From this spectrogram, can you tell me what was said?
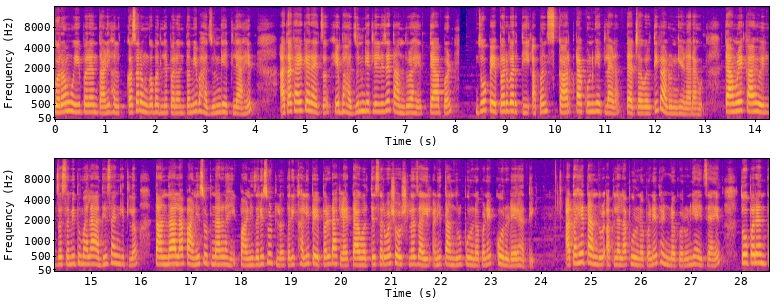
गरम होईपर्यंत आणि हलकासा रंग बदलेपर्यंत मी भाजून घेतले आहेत. आता काय करायचं हे भाजून घेतलेले जे तांदूळ आहेत ते आपण जो पेपरवरती आपण स्कार्प टाकून घेतला आहे ना त्याच्यावरती काढून घेणार आहोत. त्यामुळे काय होईल जसं मी तुम्हाला आधी सांगितलं तांदळाला पाणी सुटणार नाही. पाणी जरी सुटलं तरी खाली पेपर टाकला आहे त्यावर ते सर्व शोषलं जाईल आणि तांदूळ पूर्णपणे कोरडे राहतील. आता हे तांदूळ आपल्याला पूर्णपणे थंड करून घ्यायचे आहेत. तोपर्यंत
